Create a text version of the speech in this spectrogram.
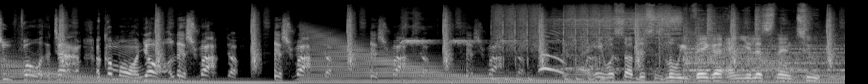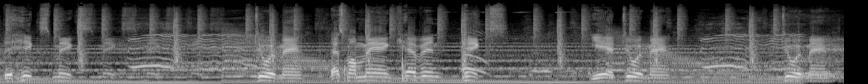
the two for the time. Uh, come on, y'all, let's rock up. Let's rock up. Let's rock up. Let's rock up. Right, hey, what's up? This is Louie Vega, and you're listening to the Hicks Mix. Mix, mix. Do it, man. That's my man, Kevin Hicks. Yeah, do it, man. Do it, man.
